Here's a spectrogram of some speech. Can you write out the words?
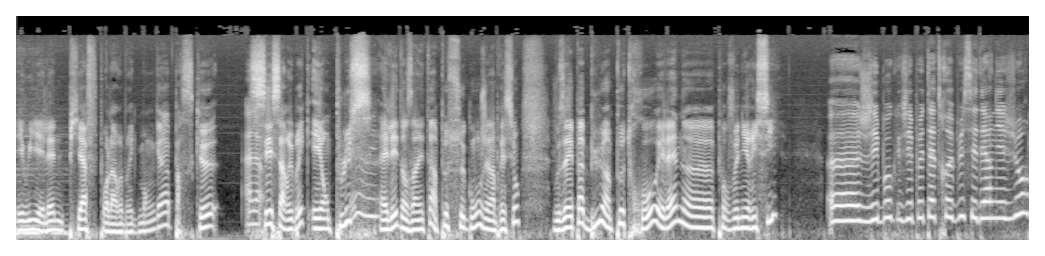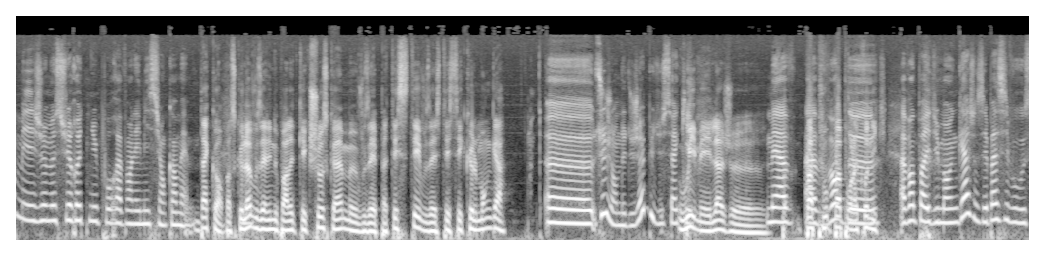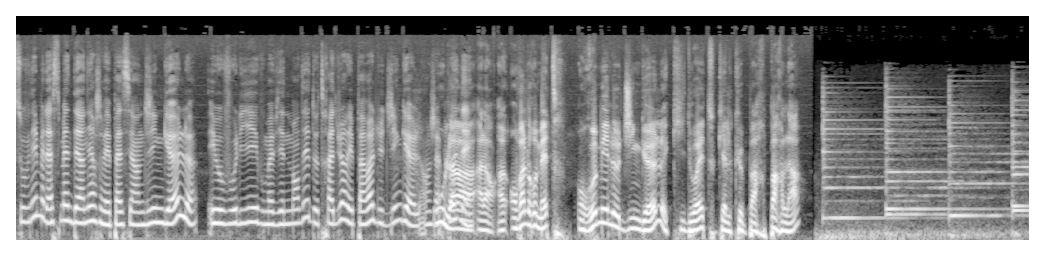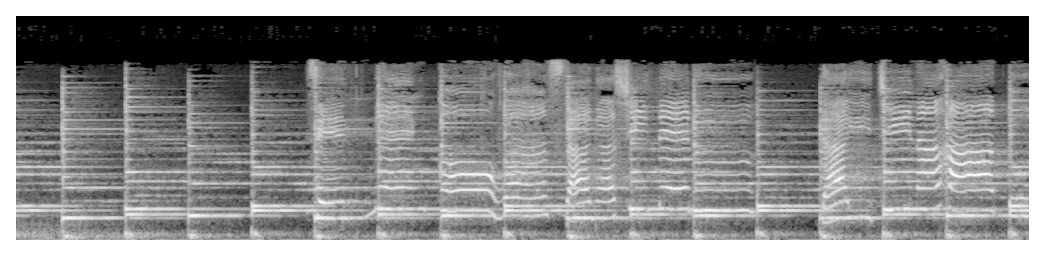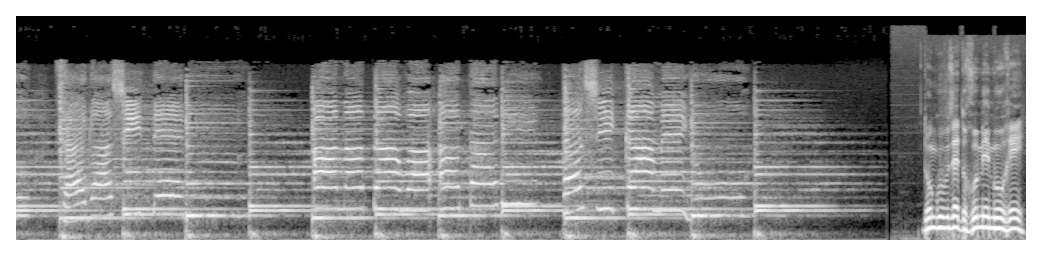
Et oui, Hélène piaffe pour la rubrique manga parce que alors, c'est sa rubrique. Et en plus, Oui, elle est dans un état un peu second, j'ai l'impression. Vous avez pas bu un peu trop, Hélène, euh, pour venir ici? Euh, j'ai beau- j'ai peut-être bu ces derniers jours, mais je me suis retenue pour avant l'émission quand même. D'accord, parce que là, vous allez nous parler de quelque chose quand même. Vous avez pas testé, vous avez testé que le manga. Euh, si, j'en ai déjà bu du saké. Oui, mais là, je. Mais av- pas, pour, avant pas pour la de- chronique. Avant de parler du manga, je ne sais pas si vous vous souvenez, mais la semaine dernière, j'avais passé un jingle et vous vouliez, vous m'aviez demandé de traduire les paroles du jingle en japonais. Oula, alors euh, on va le remettre. On remet le jingle qui doit être quelque part par là. Donc vous vous êtes remémoré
